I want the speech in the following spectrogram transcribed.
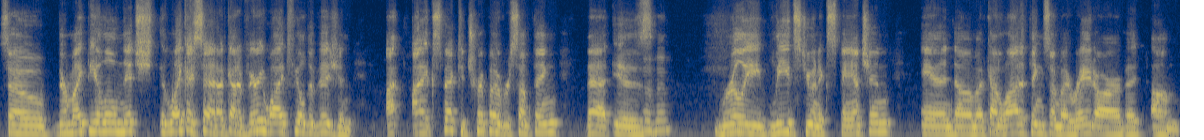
so there might be a little niche. Like I said, I've got a very wide field of vision. I, I expect to trip over something that is mm-hmm. really leads to an expansion, and um, I've got a lot of things on my radar, but um,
